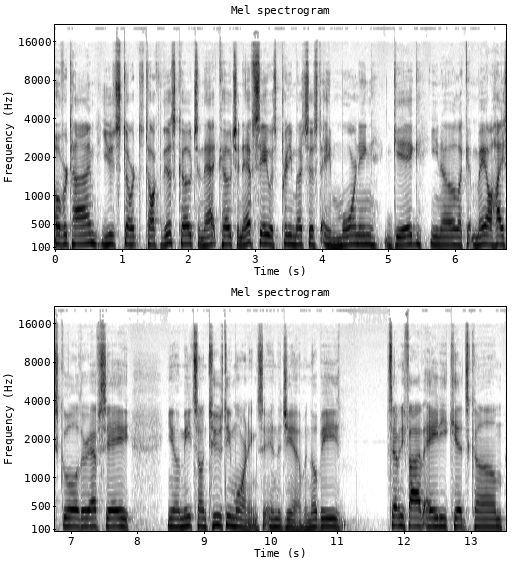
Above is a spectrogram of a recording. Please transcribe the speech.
over time, you'd start to talk to this coach and that coach, and FCA was pretty much just a morning gig. You know, like at Male High School, their FCA, you know, meets on Tuesday mornings in the gym, and there'll be 75, 80 kids come.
